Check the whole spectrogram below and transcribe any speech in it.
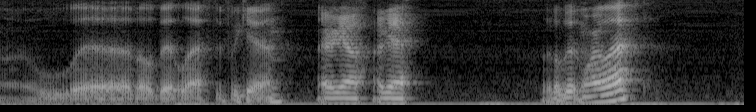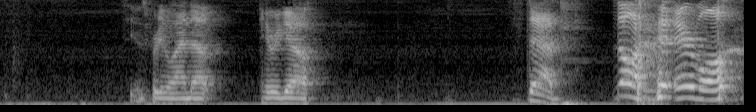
A little bit left if we can. There we go. Okay. A little bit more left. Seems pretty lined up. Here we go. Stab. Oh, airball.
